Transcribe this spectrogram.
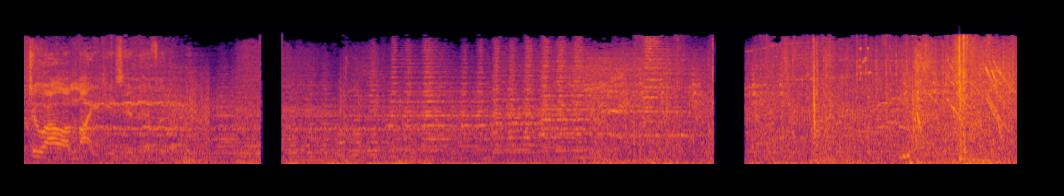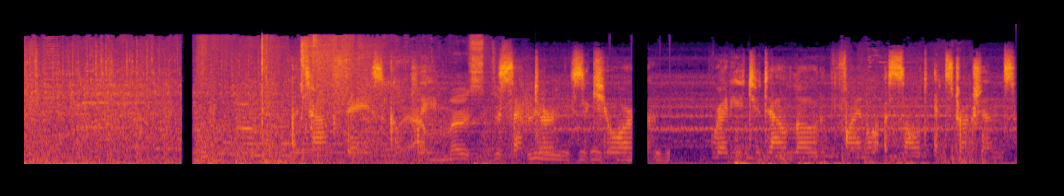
surrender to our might is inevitable. Attack phase complete. Sector secure. Ready to download final assault instructions.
